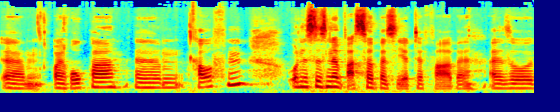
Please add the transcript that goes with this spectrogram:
ähm, Europa ähm, kaufen. Und es ist eine wasserbasierte Farbe, also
